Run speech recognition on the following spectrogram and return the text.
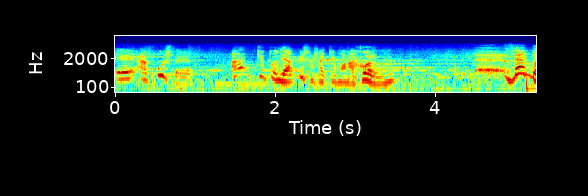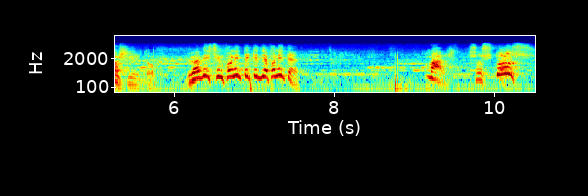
Ε, ακούστε, αν και το διαπίστωσα και μοναχός μου, ε, δεν το συζητώ. Δηλαδή συμφωνείτε και διαφωνείτε; Μάλιστα. Σωστός.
